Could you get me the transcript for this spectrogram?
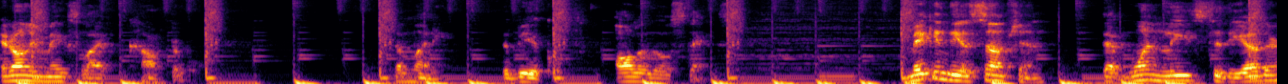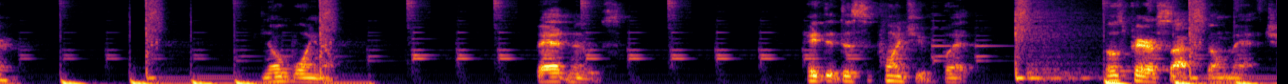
It only makes life comfortable. The money, the vehicles, all of those things. Making the assumption that one leads to the other no bueno. Bad news. Hate to disappoint you, but those pair of socks don't match.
